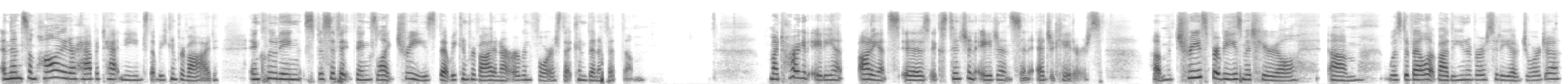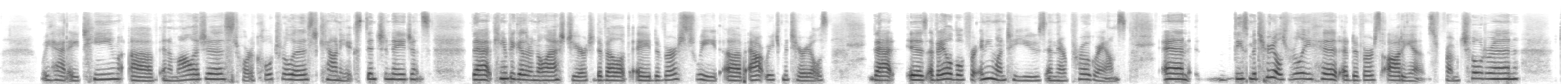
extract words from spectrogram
and then some pollinator habitat needs that we can provide, including specific things like trees that we can provide in our urban forest that can benefit them. My target audience is extension agents and educators. Um, Trees for Bees material um, was developed by the University of Georgia we had a team of entomologists, horticulturalists, county extension agents that came together in the last year to develop a diverse suite of outreach materials that is available for anyone to use in their programs. And these materials really hit a diverse audience from children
